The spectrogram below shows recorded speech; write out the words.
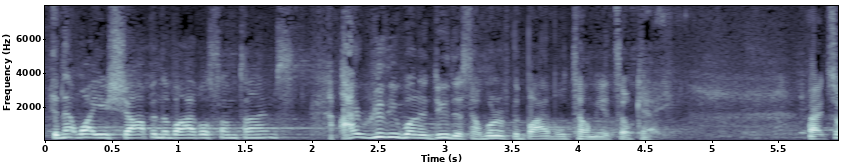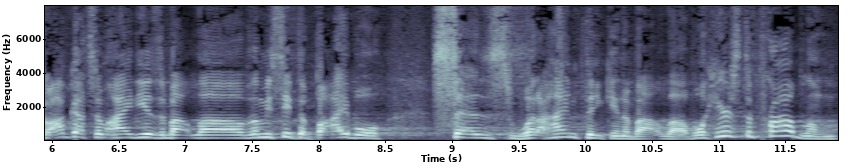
Isn't that why you shop in the Bible sometimes? I really want to do this. I wonder if the Bible will tell me it's okay. All right, so I've got some ideas about love. Let me see if the Bible says what I'm thinking about love. Well, here's the problem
